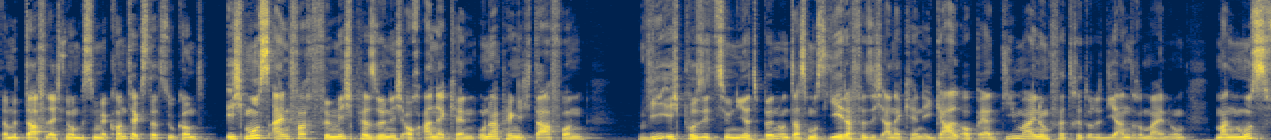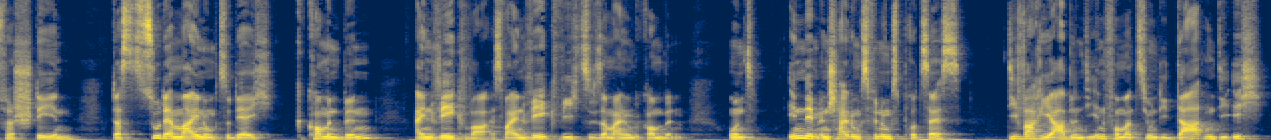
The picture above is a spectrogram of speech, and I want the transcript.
damit da vielleicht noch ein bisschen mehr Kontext dazu kommt. Ich muss einfach für mich persönlich auch anerkennen, unabhängig davon, wie ich positioniert bin und das muss jeder für sich anerkennen, egal ob er die Meinung vertritt oder die andere Meinung. Man muss verstehen, dass zu der Meinung, zu der ich gekommen bin, ein Weg war. Es war ein Weg, wie ich zu dieser Meinung gekommen bin. Und in dem Entscheidungsfindungsprozess die Variablen, die Informationen, die Daten, die ich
